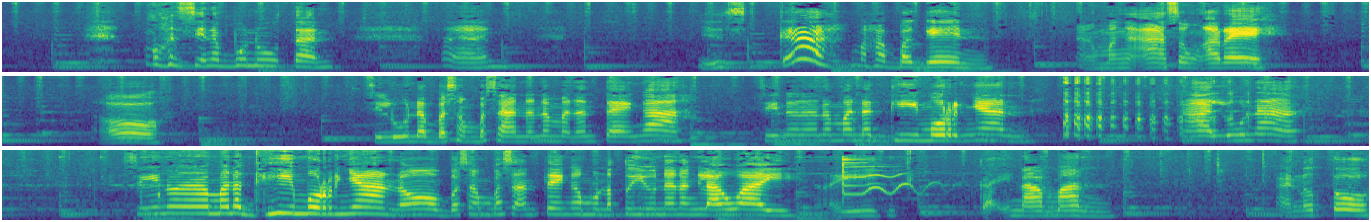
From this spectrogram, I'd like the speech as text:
Mga sinabunutan. Ayan. Diyos ka, mahabagin. Ang mga asong are. Oh. Si Luna basang-basa na naman ang tenga. Sino na naman naghimor niyan? Ha, Luna? Sino na naman naghimor niyan? Oh, basang-basa ang tenga mo, natuyo na ng laway. Ay, kainaman. Ano to?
